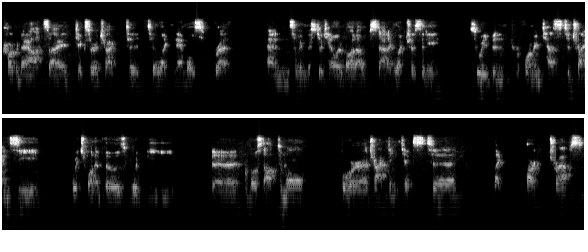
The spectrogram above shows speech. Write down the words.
carbon dioxide. Ticks are attracted to, to like mammals' breath. And something Mr. Taylor brought up, static electricity. So we've been performing tests to try and see which one of those would be the most optimal for attracting ticks to like our traps.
